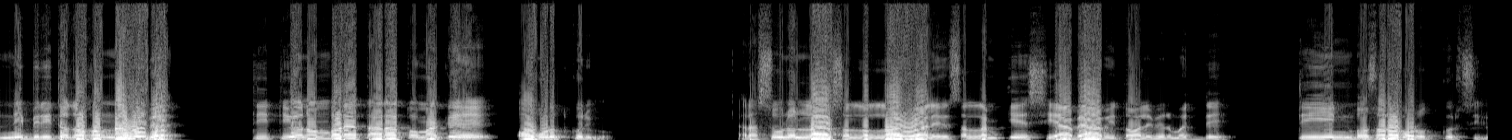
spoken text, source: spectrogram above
নিবৃত যখন না হইবে, তৃতীয় নম্বরে তারা তোমাকে অবরোধ করিব। রাসূলুল্লাহ সাল্লাল্লাহু আলাইহি সাল্লামকে সিয়াবে আবি তালিবের মধ্যে তিন বছর অবরোধ করছিল।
